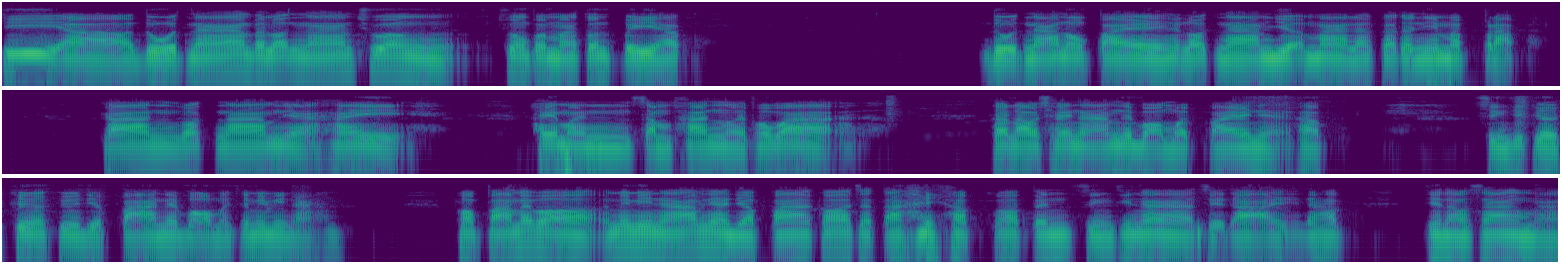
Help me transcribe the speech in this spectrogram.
ที่ดูดน้ำไปรดน้ำช่วงช่วงประมาณต้นปีครับ ดูดน้ำลงไปรดน้ำเยอะมาก แล้วก็ตอนนี้มาปรับการรดน้ำเนี่ยให้ ให้มันสัมพันธ์หน่อยเพราะว่าถ้าเราใช้น้ำในบ่อหมดไปเนี่ยครับ สิ่งที่เกิดขึ้นก็คือเดี๋ยวปลาในบ่อมันจะไม่มีน้ำพอปลาไม่บ่อไม่มีน้ำเนี่ยเดี๋ยวปลาก็จะตายครับ ก็เป็นสิ่งที่น่าเสียดายนะครับ ที่เราสร้างมา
